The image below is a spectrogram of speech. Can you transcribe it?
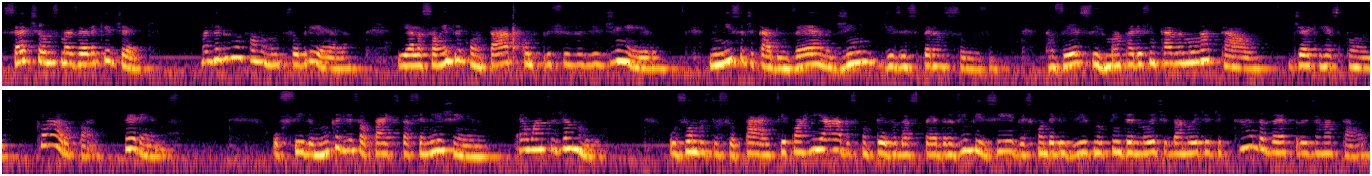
sete anos mais velha que Jack. Mas eles não falam muito sobre ela. E ela só entra em contato quando precisa de dinheiro. No início de cada inverno, Jim diz esperançoso: Talvez sua irmã apareça em casa no Natal. Jack responde: Claro, pai, veremos. O filho nunca diz ao pai que está sendo ingênuo. É um ato de amor. Os ombros do seu pai ficam arriados com o peso das pedras invisíveis quando ele diz no fim de noite da noite de cada véspera de Natal.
